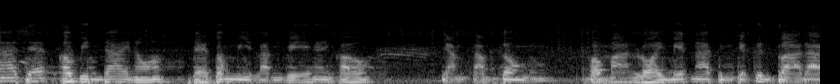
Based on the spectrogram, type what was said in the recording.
นะแจ๊คเขาบินได้เนาะแต่ต้องมีรันเวย์ให้เขา อย่างต่ำต้องประมาณร้อยเมตรนะถึงจะขึ้นฟ้าได้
